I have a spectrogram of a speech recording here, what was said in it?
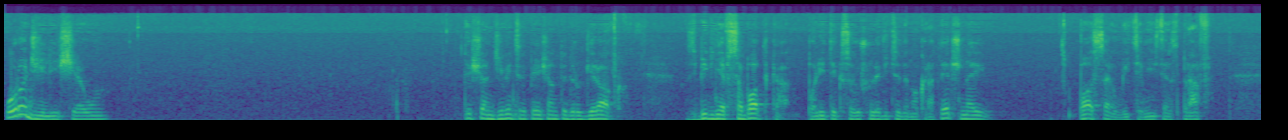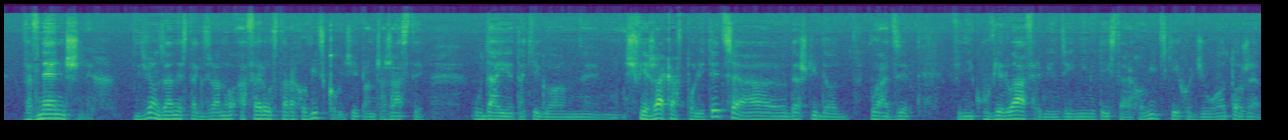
Urodzili się 1952 rok. Zbigniew Sobotka, polityk Sojuszu Lewicy Demokratycznej, poseł, wiceminister spraw wewnętrznych, związany z tak zwaną aferą starachowicką. Dzisiaj pan Czarzasty udaje takiego mm, świeżaka w polityce, a odeszli do władzy w wyniku wielu afer, między innymi tej starachowickiej. Chodziło o to, że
